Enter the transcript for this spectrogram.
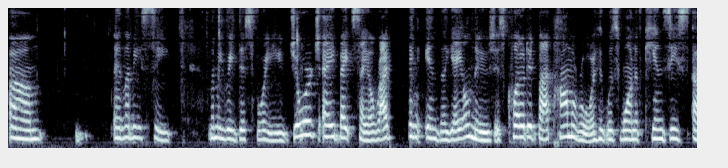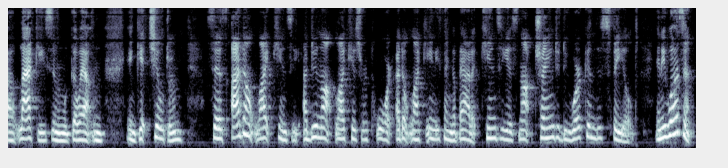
um, and let me see. Let me read this for you. George A. Batesale, writing in the Yale News, is quoted by Pomeroy, who was one of Kinsey's uh, lackeys and would go out and, and get children says, I don't like Kinsey. I do not like his report. I don't like anything about it. Kinsey is not trained to do work in this field. And he wasn't.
